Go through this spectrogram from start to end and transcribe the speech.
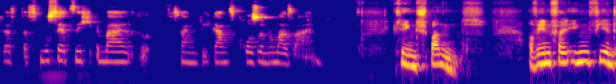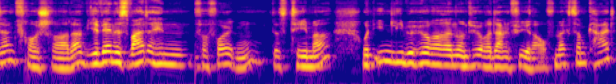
das, das muss jetzt nicht immer sozusagen die ganz große Nummer sein. Klingt spannend. Auf jeden Fall Ihnen vielen Dank, Frau Schrader. Wir werden es weiterhin verfolgen, das Thema. Und Ihnen, liebe Hörerinnen und Hörer, Dank für Ihre Aufmerksamkeit.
